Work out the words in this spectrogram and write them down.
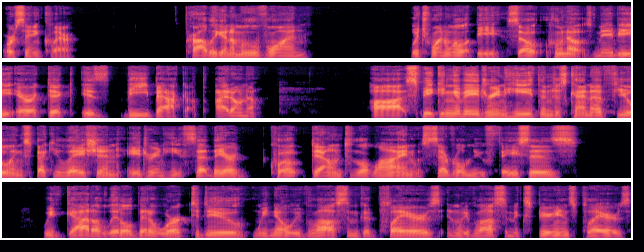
or St. Clair? Probably going to move one. Which one will it be? So who knows? Maybe Eric Dick is the backup. I don't know. Uh, speaking of Adrian Heath and just kind of fueling speculation, Adrian Heath said they are, quote, down to the line with several new faces. We've got a little bit of work to do. We know we've lost some good players and we've lost some experienced players.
